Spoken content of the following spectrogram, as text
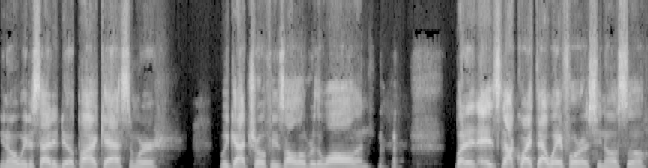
you know, we decided to do a podcast and we're we got trophies all over the wall and, but it, it's not quite that way for us, you know. So,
